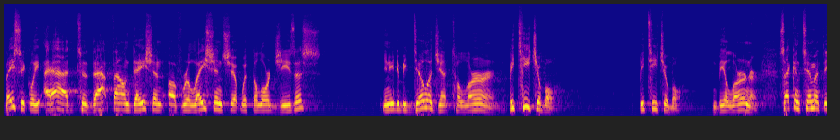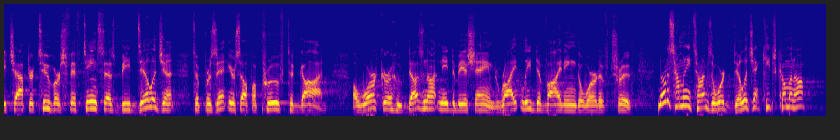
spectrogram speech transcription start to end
basically add to that foundation of relationship with the Lord Jesus. You need to be diligent to learn, be teachable. Be teachable and be a learner. 2 Timothy chapter 2 verse 15 says, "Be diligent to present yourself approved to God, a worker who does not need to be ashamed, rightly dividing the word of truth." Notice how many times the word diligent keeps coming up?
